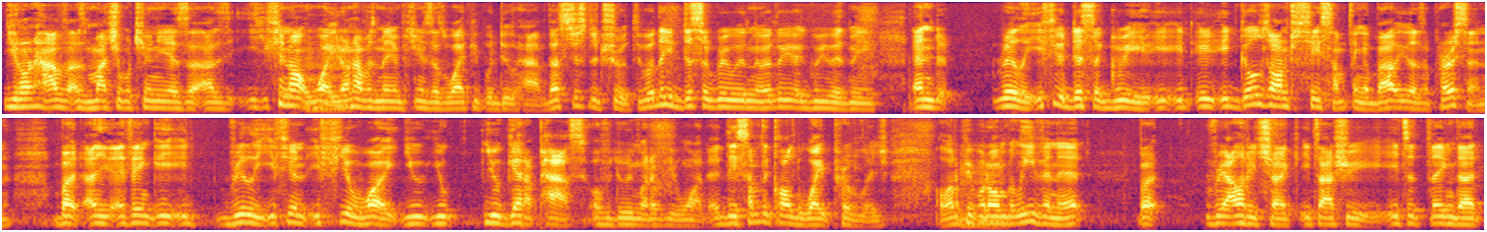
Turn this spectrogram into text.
You don't have as much opportunity as, as if you're not white. You mm-hmm. don't have as many opportunities as white people do have. That's just the truth. Whether you disagree with me, whether you agree with me, and really, if you disagree, it, it, it goes on to say something about you as a person. But I, I think it, it really, if you if you're white, you you you get a pass of doing whatever you want. There's something called white privilege. A lot of people mm-hmm. don't believe in it, but reality check, it's actually it's a thing that.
